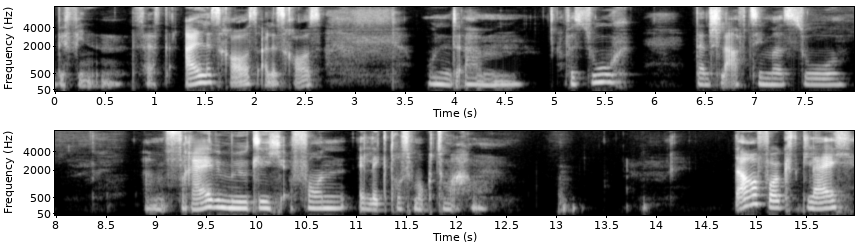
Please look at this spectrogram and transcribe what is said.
befinden. Das heißt, alles raus, alles raus. Und ähm, versuch dein Schlafzimmer so ähm, frei wie möglich von Elektrosmog zu machen. Darauf folgt gleich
